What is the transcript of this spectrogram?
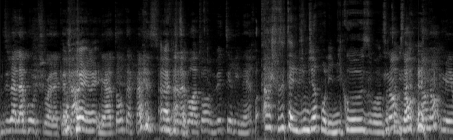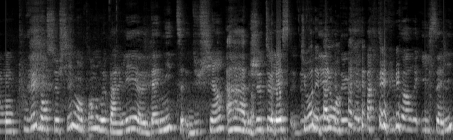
déjà, labo, tu vois, la casa. Mais attends, t'as pas la suite. Ah, un laboratoire vétérinaire. Ah, je pensais que t'allais me dire pour les mycoses ou un truc non, comme non, ça. Non, non, mais on pouvait dans ce film entendre parler euh, d'Anit du chien. Ah, je te laisse tu vois, on n'est pas loin. de quelle partie du corps il s'agit.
